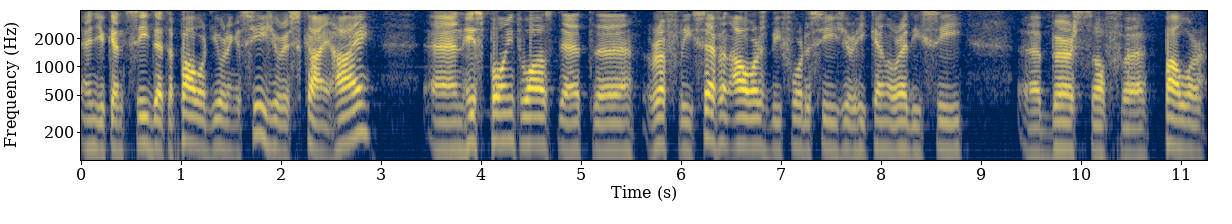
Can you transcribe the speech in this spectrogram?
And you can see that the power during a seizure is sky high. And his point was that uh, roughly seven hours before the seizure, he can already see uh, bursts of uh, power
